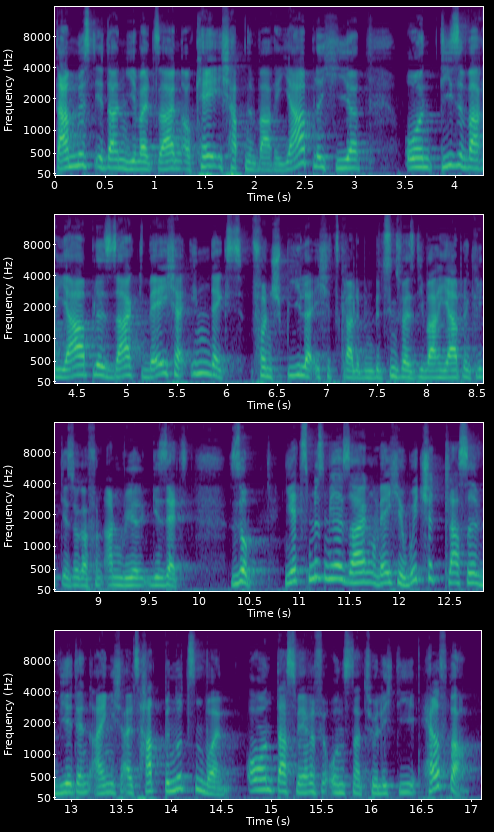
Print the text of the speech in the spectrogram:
Da müsst ihr dann jeweils sagen, okay, ich habe eine Variable hier und diese Variable sagt, welcher Index von Spieler ich jetzt gerade bin, beziehungsweise die Variable kriegt ihr sogar von Unreal gesetzt. So, jetzt müssen wir sagen, welche Widget-Klasse wir denn eigentlich als HUD benutzen wollen. Und das wäre für uns natürlich die Healthbar.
